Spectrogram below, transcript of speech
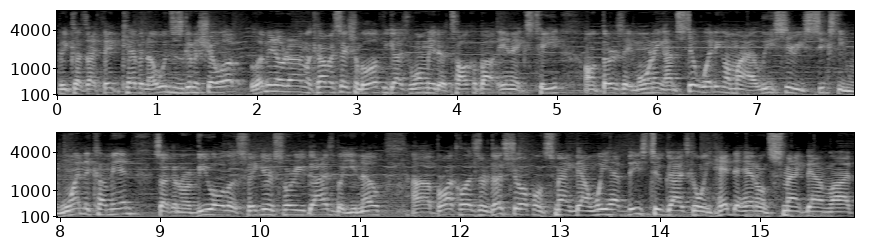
because I think Kevin Owens is going to show up. Let me know down in the comment section below if you guys want me to talk about NXT on Thursday morning. I'm still waiting on my Elite Series 61 to come in, so I I can review all those figures for you guys, but you know, uh, Brock Lesnar does show up on SmackDown. We have these two guys going head-to-head -head on SmackDown Live,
